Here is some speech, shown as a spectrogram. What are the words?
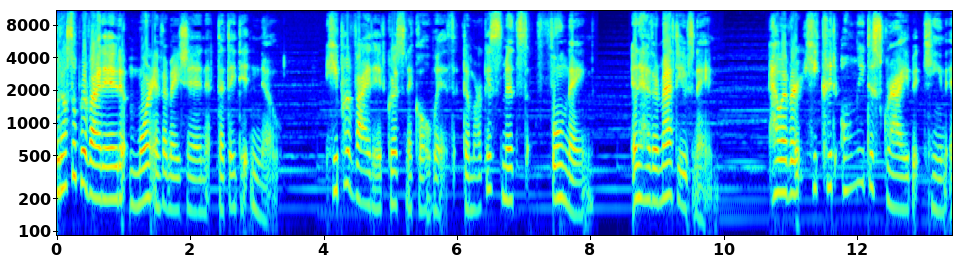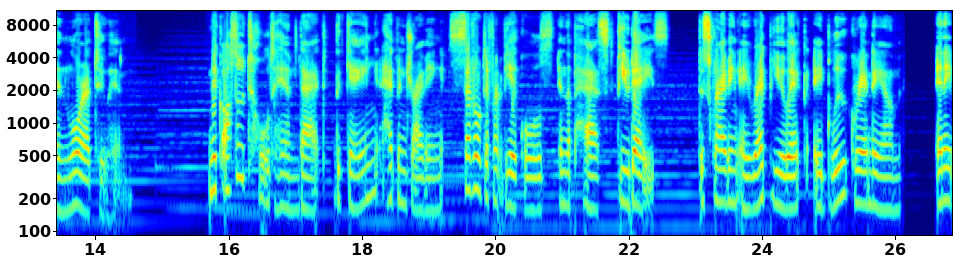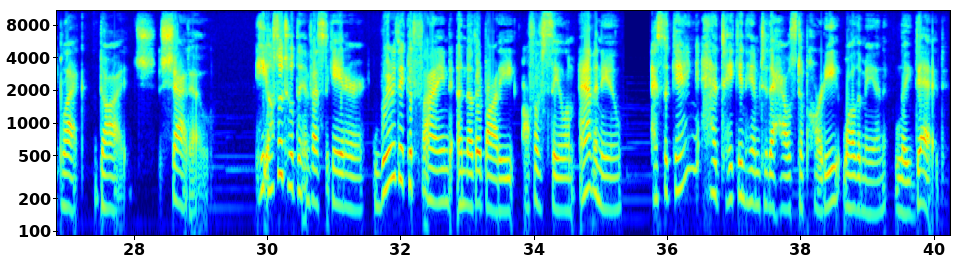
but also provided more information that they didn't know. He provided Grossnickel with Demarcus Smith's full name and Heather Matthews' name. However, he could only describe Keene and Laura to him. Nick also told him that the gang had been driving several different vehicles in the past few days, describing a red Buick, a blue Grand Am, and a black Dodge Shadow. He also told the investigator where they could find another body off of Salem Avenue, as the gang had taken him to the house to party while the man lay dead.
